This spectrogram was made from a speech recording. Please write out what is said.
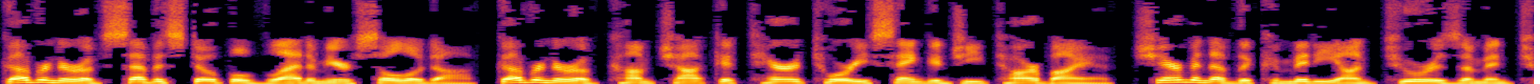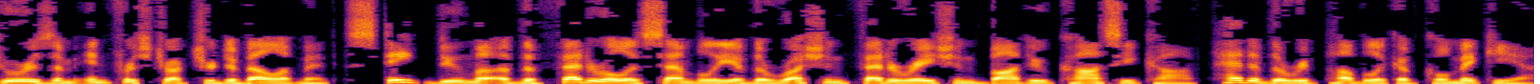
Governor of Sevastopol Vladimir Solodov, Governor of Kamchatka Territory Sangaji Tarbayev, Chairman of the Committee on Tourism and Tourism Infrastructure Development, State Duma of the Federal Assembly of the Russian Federation Batu Khasikov, Head of the Republic of Kalmykia.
